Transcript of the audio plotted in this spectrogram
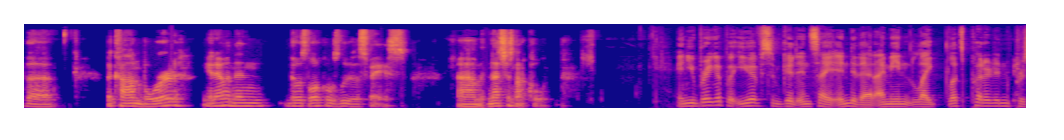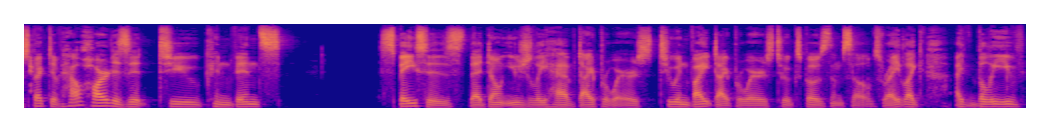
the, the con board. You know, and then those locals lose a space, um, and that's just not cool. And you bring up, you have some good insight into that. I mean, like, let's put it in perspective. How hard is it to convince spaces that don't usually have diaper wearers to invite diaper wearers to expose themselves, right? Like, I believe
